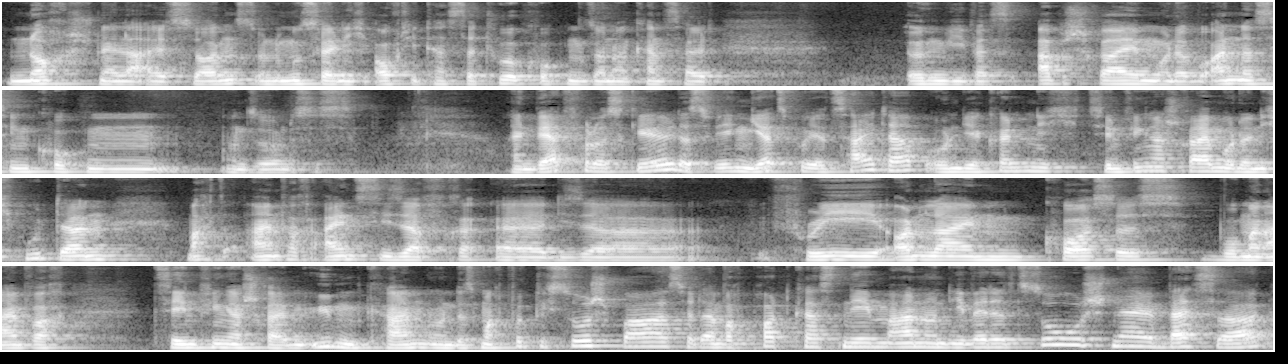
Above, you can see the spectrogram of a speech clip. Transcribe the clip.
noch schneller als sonst und du musst halt nicht auf die Tastatur gucken, sondern kannst halt irgendwie was abschreiben oder woanders hingucken und so. Und das ist ein wertvoller Skill. Deswegen jetzt, wo ihr Zeit habt und ihr könnt nicht zehn Finger schreiben oder nicht gut, dann macht einfach eins dieser, äh, dieser Free Online Courses, wo man einfach zehn Fingerschreiben üben kann. Und das macht wirklich so Spaß. Wird einfach Podcast nebenan und ihr werdet so schnell besser.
